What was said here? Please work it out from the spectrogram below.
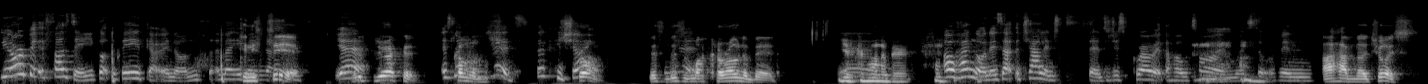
you are a bit fuzzy you've got the beard going on so maybe Can you see it? yeah What do you reckon? it's Come looking on. good it's looking Strong. sharp This this Yeah. is my Corona beard. Your Yeah. corona beard. oh hang on is that the challenge then to just grow it the whole time we're sort of in I have no choice.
